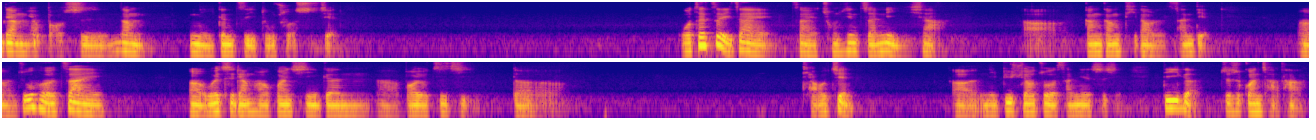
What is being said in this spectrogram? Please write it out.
量要保持让你跟自己独处的时间。我在这里再再重新整理一下，啊，刚刚提到的三点，呃，如何在呃维持良好关系跟呃保有自己的条件，呃，你必须要做的三件事情，第一个就是观察他，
